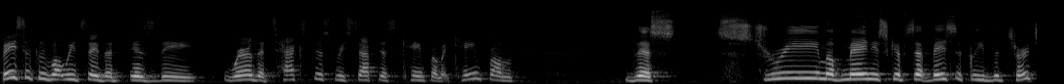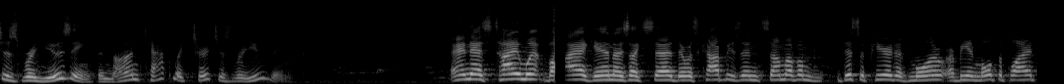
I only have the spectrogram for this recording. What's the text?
basically what we'd say that is the where the Textus Receptus came from. It came from this stream of manuscripts that basically the churches were using, the non-Catholic churches were using. And as time went by, again, as I said, there was copies and some of them disappeared as more are being multiplied.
